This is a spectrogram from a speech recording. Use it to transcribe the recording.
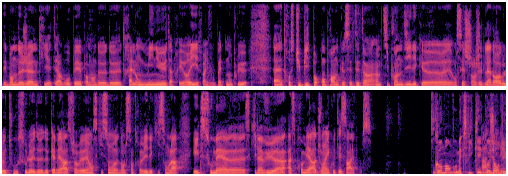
des bandes de jeunes qui étaient regroupées pendant de, très longues minutes. A priori, enfin, il faut pas être non plus euh, trop stupide pour comprendre que c'était un, petit point de deal et qu'on euh, s'échangeait de la drogue. Le tout sous l'œil de, caméras de surveillance qui sont euh, dans le centre-ville et qui sont là. Et il soumet ce qu'il a vu à, ce premier adjoint. Écoutez sa réponse. Comment vous m'expliquez qu'aujourd'hui,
